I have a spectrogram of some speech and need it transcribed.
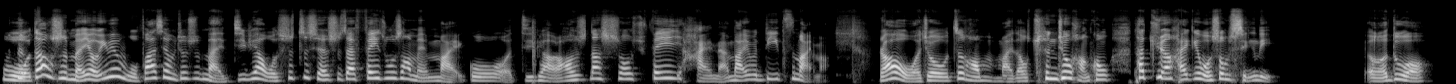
我倒是没有，因为我发现我就是买机票，我是之前是在飞猪上面买过机票，然后那时候飞海南嘛，因为第一次买嘛，然后我就正好买到春秋航空，他居然还给我送行李额度哦。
